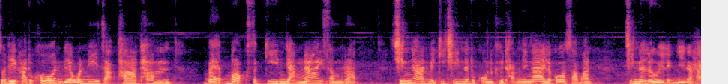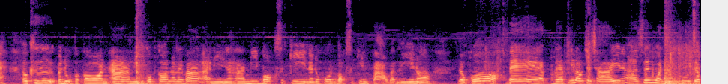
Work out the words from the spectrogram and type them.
สวัสดีค่ะทุกคน เดี๋ยววันนี้จะพาทำแบบบล็อกสกรีนอย่างง่ายสำหรับชิ้นงานไม่กี่ชิ้นนะทุกคนคือทำง่ายๆ แล้วก็สามารถชิงได้เลยอย่างนี้นะคะ ก็คือมาดูอุปกรณ์อ่ามีอุปกรณ์อะไรบ้างอันนี้นะคะ มีบล็อกสกรีนนะทุกคนบล็อกสกรีนเปล่าแบบนี้เนาะแล้วก็แบบแบบที่เราจะใช้นะคะ ซึ่งวันนี้ครูจะ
